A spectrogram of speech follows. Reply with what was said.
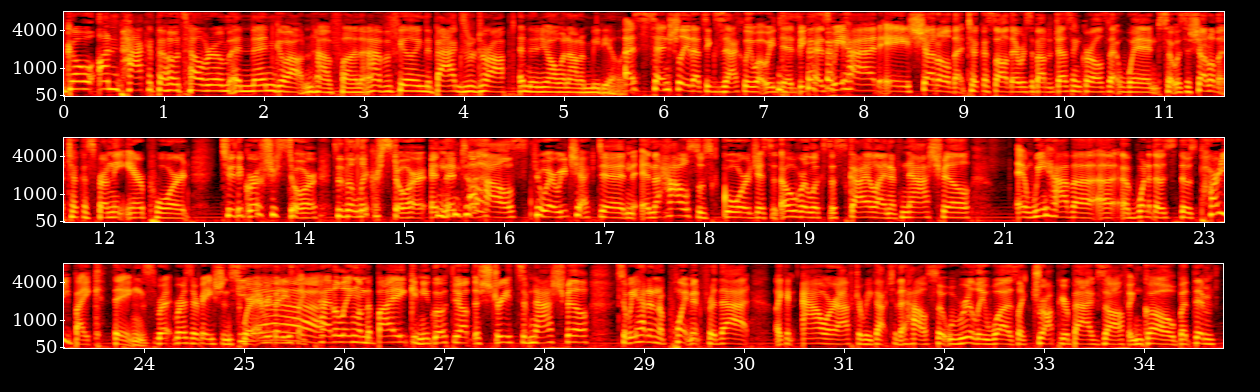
go unpack at the hotel room and then go out and have fun. I have a feeling the bags were dropped and then y'all went out immediately. Essentially, that's exactly what we did because we had a shuttle that took us all. There was about a dozen girls that went. So it was a shuttle that took us from the airport to the grocery store, to the liquor store, and then to the oh. house to where we checked in. And the house was gorgeous. It overlooks the skyline of Nashville. And we have a, a, a one of those those party bike things re- reservations where everybody's like pedaling on the bike and you go throughout the streets of Nashville. So we had an appointment for that like an hour after we got to the house. So it really was like drop your bags off and go. But then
